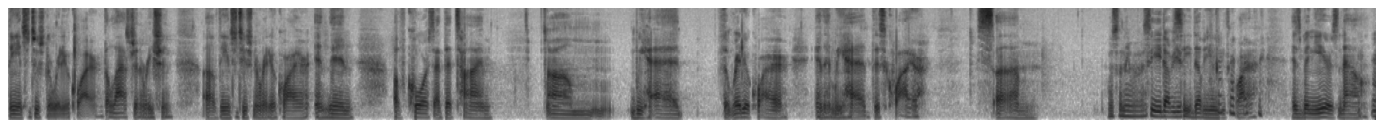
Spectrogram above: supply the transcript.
the institutional radio choir, the last generation of the institutional radio choir. And then, of course, at that time, um, we had the radio choir and then we had this choir. Um, what's the name of it? CEW. CW Youth Choir. It's been years now.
